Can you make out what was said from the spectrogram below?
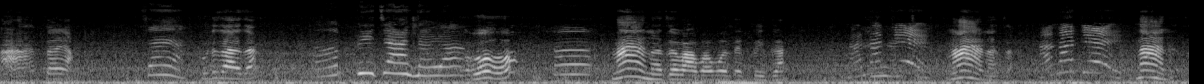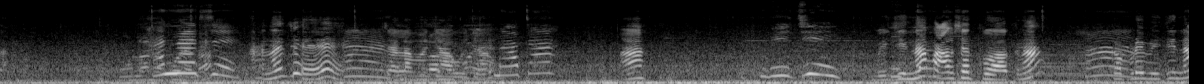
हा कुठं जायचा? हो नाही आणायचं बाबा बोलतात पिझ्झा. नाही आणायचा नाही आणायचा ओला नको आहे ना? आणायचे चला. मग जाऊ जाऊ हा? भिजी ना पावसात पक ना? कपडे भिजीन ना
